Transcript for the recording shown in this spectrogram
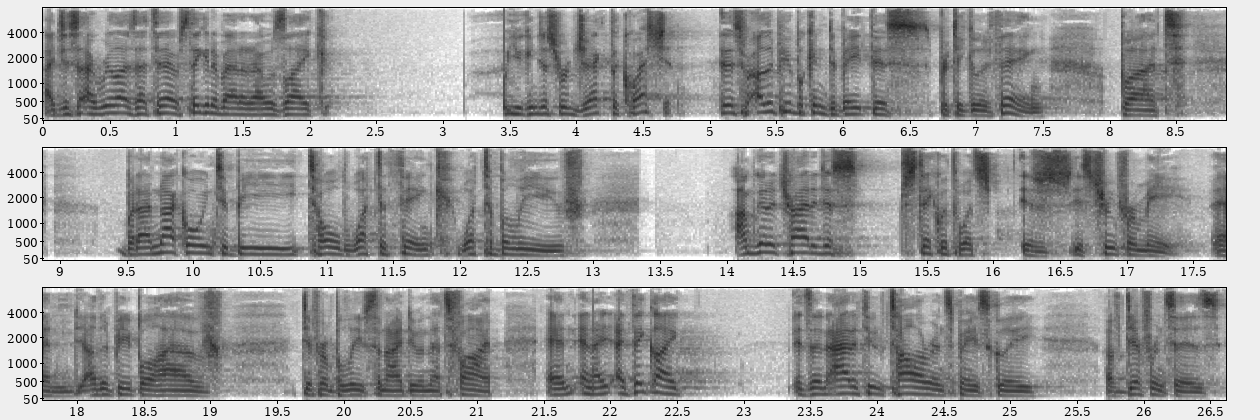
I just, I realized that today I was thinking about it. I was like, you can just reject the question. This, other people can debate this particular thing, but but I'm not going to be told what to think, what to believe. I'm going to try to just stick with what is is true for me, and other people have different beliefs than I do, and that's fine. And and I, I think like it's an attitude of tolerance, basically, of differences,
